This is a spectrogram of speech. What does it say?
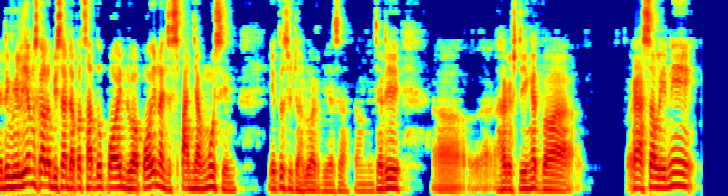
Jadi Williams kalau bisa dapat satu poin, dua poin aja sepanjang musim itu sudah luar biasa tahun ini. Jadi uh, harus diingat bahwa Russell ini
